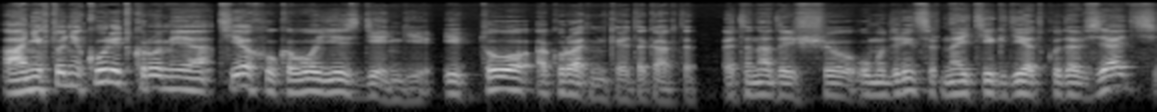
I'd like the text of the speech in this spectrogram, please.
А никто не курит, кроме тех, у кого есть деньги. И то аккуратненько это как-то. Это надо еще умудриться найти, где, откуда взять.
